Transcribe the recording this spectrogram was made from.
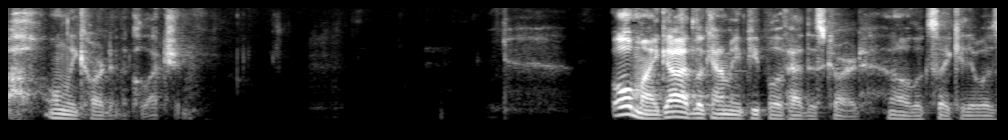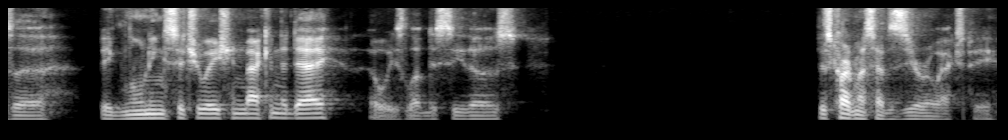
Oh, only card in the collection. Oh my God, look how many people have had this card. Oh, looks like it was a big loaning situation back in the day. Always love to see those. This card must have zero XP.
